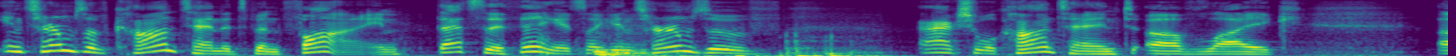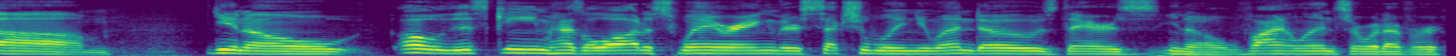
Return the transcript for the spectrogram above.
in terms of content, it's been fine. That's the thing. It's like in Mhm. terms of actual content of like, um, you know, oh, this game has a lot of swearing. There's sexual innuendos. There's you know violence or whatever.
